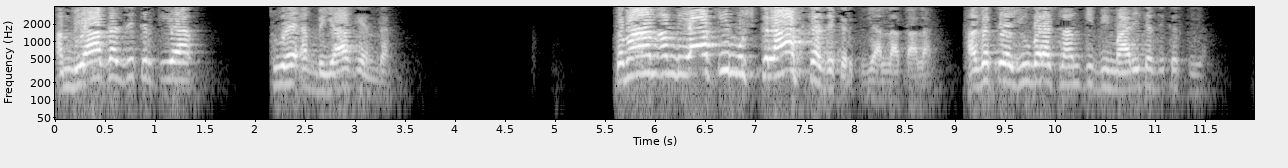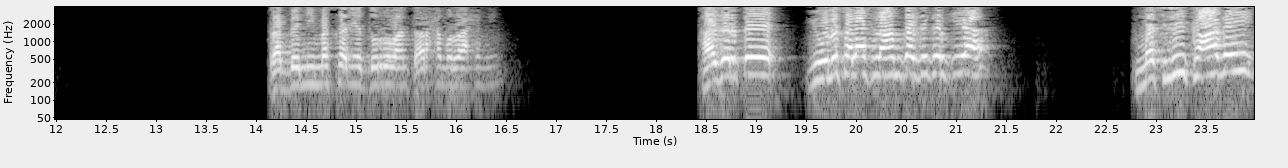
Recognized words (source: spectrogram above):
انبیاء کا ذکر کیا سورہ انبیاء کے اندر۔ تمام انبیاء کی مشکلات کا ذکر کیا اللہ تعالیٰ حضرت ایوب علیہ السلام کی بیماری کا ذکر کیا۔ رب نیمسن یا درون ترحم حضرت یونس علیہ السلام کا ذکر کیا، مچھلی کھا گئی،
